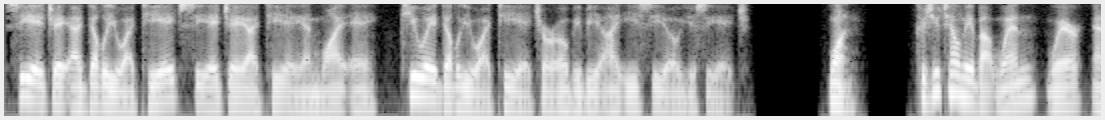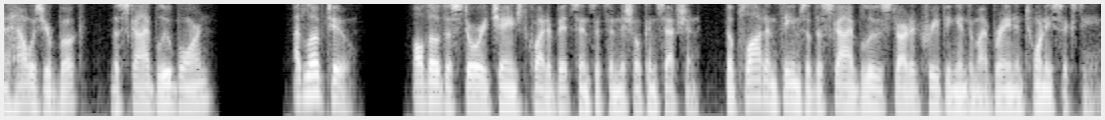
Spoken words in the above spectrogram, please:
C H A I W I T H C H A I T A N Y A Q A W I T H or O B B I E C O U C H. 1. Could you tell me about when, where, and how was your book, The Sky Blue born? I'd love to. Although the story changed quite a bit since its initial conception, the plot and themes of The Sky Blues started creeping into my brain in 2016.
